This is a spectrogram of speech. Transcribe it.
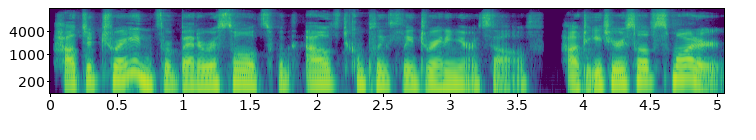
how to train for better results without completely draining yourself, how to eat yourself smarter,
